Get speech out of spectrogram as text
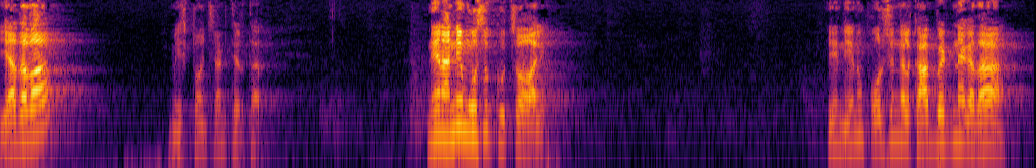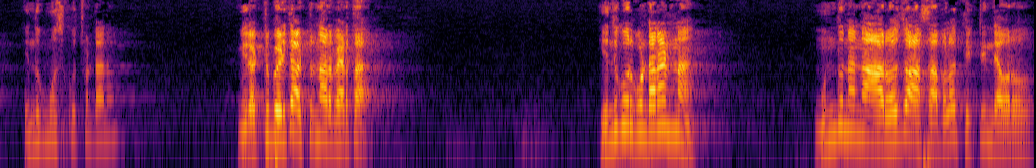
ఎదవా మీ ఇష్టం వచ్చినట్టు తిడతారు. నేను అన్ని మూసుకు కూర్చోవాలి. ఏ నేను పోర్షంగల్ కాపెట్టినే కదా? ఎందుకు మూసి కూర్చుంటాను? మీరు అట్టు పెడితే అట్టున్నారు పెడతా. ఎందుకు ఊరుకుంటానంటున్నా ముందు నన్ను ఆ రోజు ఆ సభలో తిట్టింది ఎవరు?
